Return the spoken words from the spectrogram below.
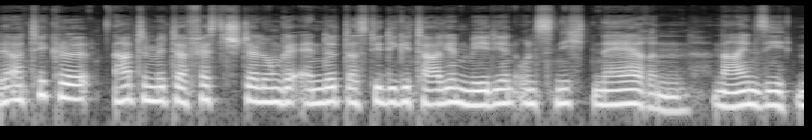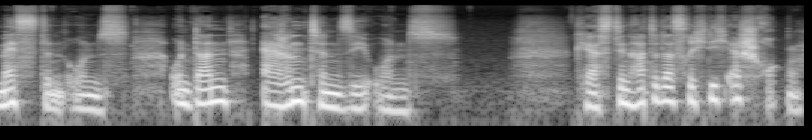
Der Artikel hatte mit der Feststellung geendet, dass die digitalen Medien uns nicht nähren, nein, sie mästen uns und dann ernten sie uns. Kerstin hatte das richtig erschrocken.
